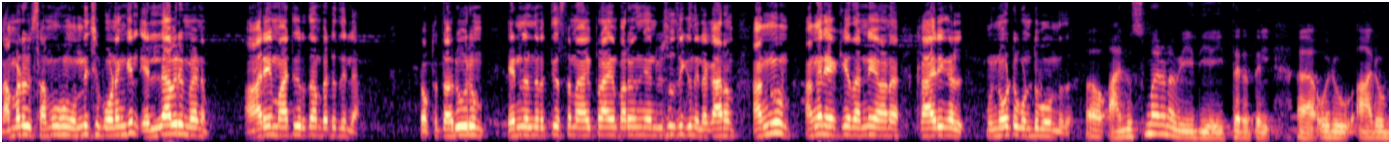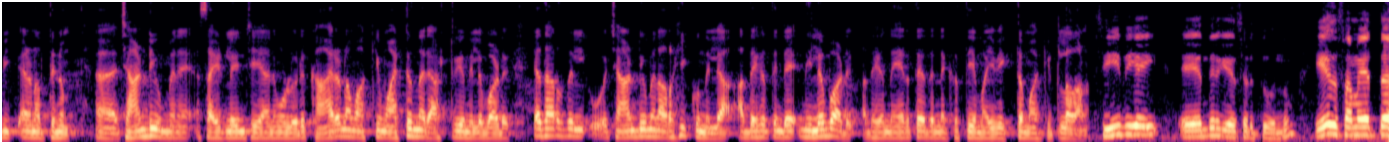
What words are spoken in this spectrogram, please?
നമ്മുടെ ഒരു സമൂഹം ഒന്നിച്ചു പോകണമെങ്കിൽ എല്ലാവരും വേണം. ആരെയും മാറ്റി നിർത്താൻ പറ്റത്തില്ല. ഡോക്ടർ തരൂരും എന്നിൽ നിന്ന് വ്യത്യസ്തമായ അഭിപ്രായം പറയുന്നത് ഞാൻ വിശ്വസിക്കുന്നില്ല. കാരണം അങ്ങും അങ്ങനെയൊക്കെ തന്നെയാണ് കാര്യങ്ങൾ മുന്നോട്ട് കൊണ്ടുപോകുന്നത്. അനുസ്മരണ വേദിയെ ഇത്തരത്തിൽ ഒരു ആരോപണത്തിനും ചാണ്ടിയുമ്മനെ ചാണ്ടി ഉമ്മനെ സൈഡ് ലൈൻ ചെയ്യാനുമുള്ള ഒരു കാരണമാക്കി മാറ്റുന്ന രാഷ്ട്രീയ നിലപാട് യഥാർത്ഥത്തിൽ ചാണ്ടിയുമ്മൻ അർഹിക്കുന്നില്ല. അദ്ദേഹത്തിന്റെ നിലപാട് അദ്ദേഹം നേരത്തെ തന്നെ കൃത്യമായി വ്യക്തമാക്കിയിട്ടുള്ളതാണ്. സി ബി ഐ എന്തിന് കേസെടുത്തു എന്നും ഏത് സമയത്ത്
